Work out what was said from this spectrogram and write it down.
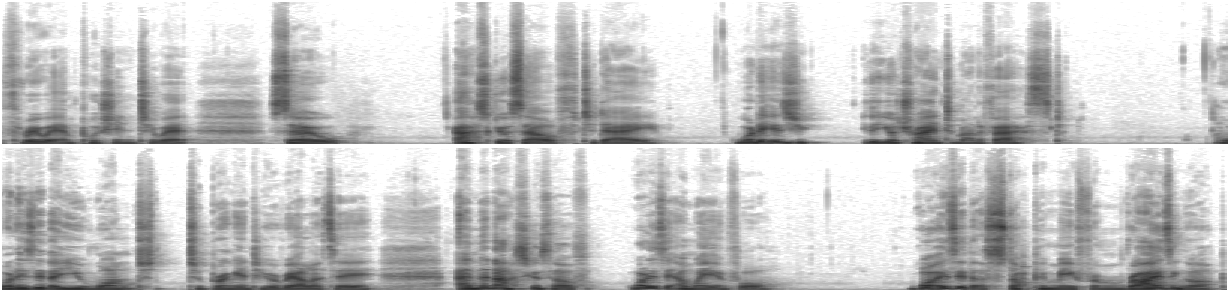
through it and push into it. So ask yourself today what it is you, that you're trying to manifest. What is it that you want to bring into your reality? And then ask yourself, what is it I'm waiting for? What is it that's stopping me from rising up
